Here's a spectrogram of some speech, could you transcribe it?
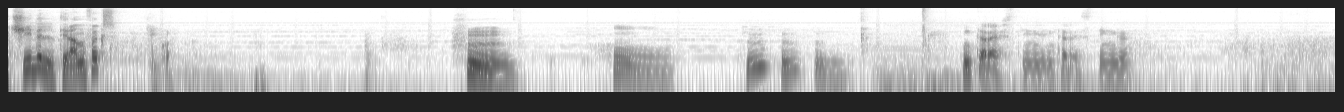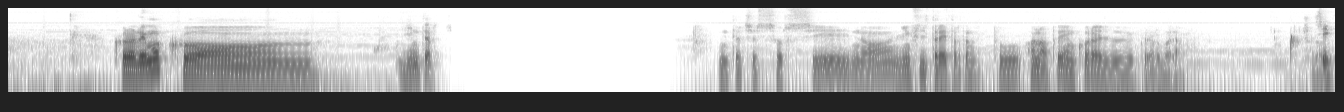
Uccide il Tyrannofex? Ecco. Hmm. Mm. Mm, mm, mm. Interesting, interesting. Correremo con gli inter... Intercessor sì, no, gli infiltrator, tanto tu... Ah no, tu hai ancora il... quella roba là. Sì,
